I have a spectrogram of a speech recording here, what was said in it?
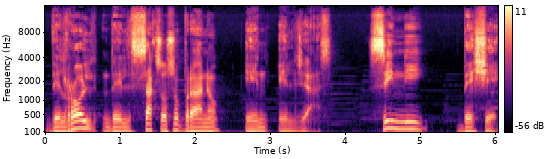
del rol del saxo soprano en el jazz. Sidney Bechet.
